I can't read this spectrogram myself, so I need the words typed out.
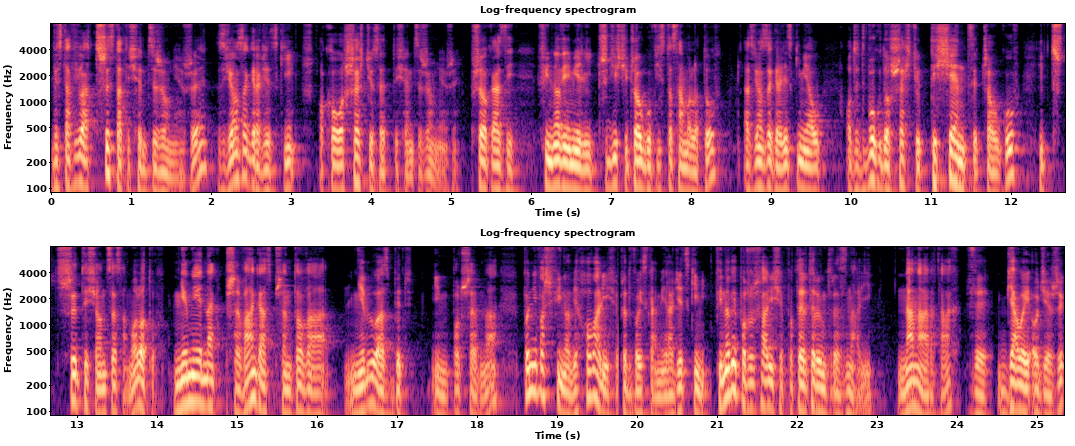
wystawiła 300 tysięcy żołnierzy, Związek Radziecki około 600 tysięcy żołnierzy. Przy okazji Finowie mieli 30 czołgów i 100 samolotów, a Związek Radziecki miał od 2 do 6 tysięcy czołgów i 3 tysiące samolotów. Niemniej jednak przewaga sprzętowa nie była zbyt im potrzebna, ponieważ Finowie chowali się przed wojskami radzieckimi. Finowie poruszali się po terytorium, które znali, na nartach, w białej odzieży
